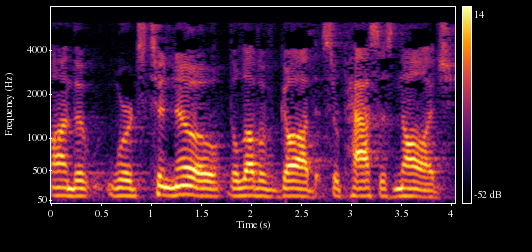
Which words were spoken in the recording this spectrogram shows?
on the words to know the love of God that surpasses knowledge.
